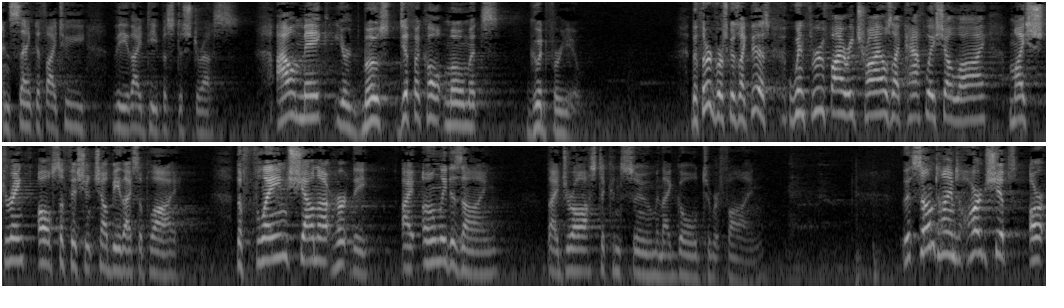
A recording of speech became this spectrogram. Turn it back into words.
and sanctify to thee thy deepest distress. I'll make your most difficult moments good for you. The third verse goes like this When through fiery trials thy pathway shall lie, my strength all sufficient shall be thy supply. The flame shall not hurt thee, I only design thy dross to consume and thy gold to refine. That sometimes hardships are,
